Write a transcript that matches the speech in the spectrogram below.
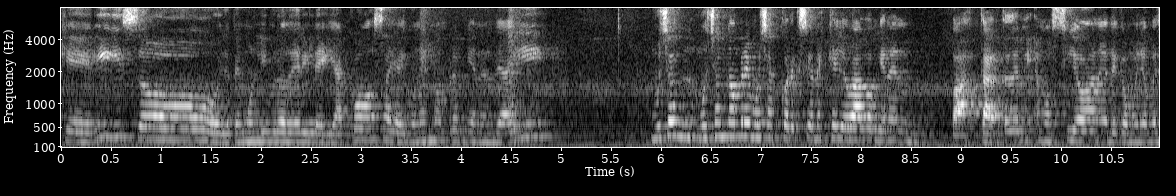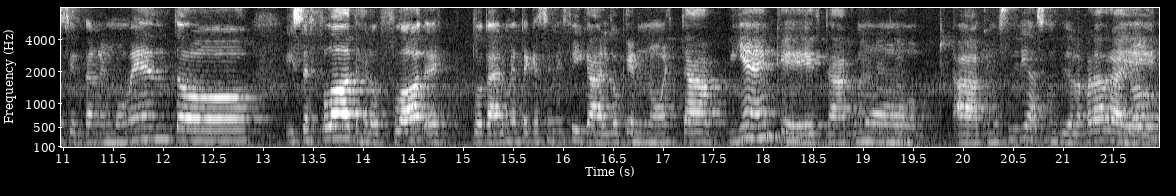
que él hizo, yo tengo un libro de él y leía cosas y algunos nombres vienen de ahí. Muchos, muchos nombres y muchas colecciones que yo hago vienen bastante de mis emociones, de cómo yo me siento en el momento. Hice flood, hello flood, es totalmente qué significa algo que no está bien, que está como, ah, ¿cómo se diría? Se me olvidó la palabra. Eh,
